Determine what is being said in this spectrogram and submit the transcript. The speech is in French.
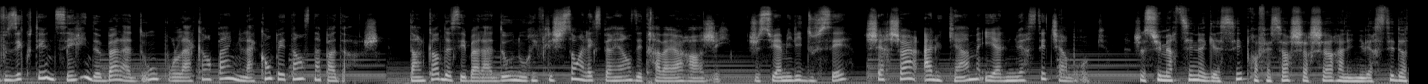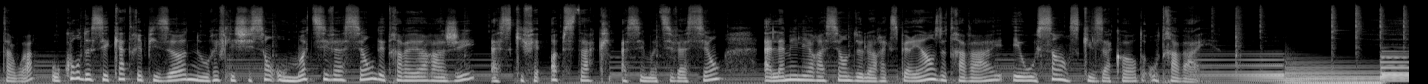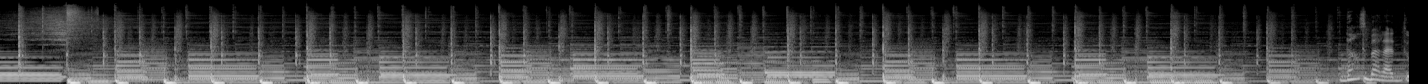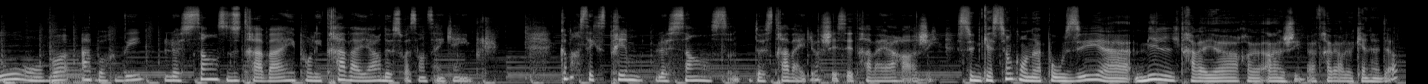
Vous écoutez une série de balados pour la campagne La compétence n'a pas d'âge. Dans le cadre de ces balados, nous réfléchissons à l'expérience des travailleurs âgés. Je suis Amélie Doucet, chercheure à l'UCAM et à l'Université de Sherbrooke. Je suis Martine Agassé, professeure-chercheur à l'Université d'Ottawa. Au cours de ces quatre épisodes, nous réfléchissons aux motivations des travailleurs âgés, à ce qui fait obstacle à ces motivations, à l'amélioration de leur expérience de travail et au sens qu'ils accordent au travail. Balado, on va aborder le sens du travail pour les travailleurs de 65 ans et plus. Comment s'exprime le sens de ce travail-là chez ces travailleurs âgés? C'est une question qu'on a posée à 1000 travailleurs euh, âgés à travers le Canada.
